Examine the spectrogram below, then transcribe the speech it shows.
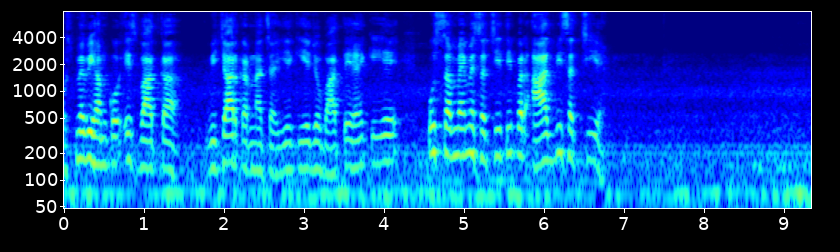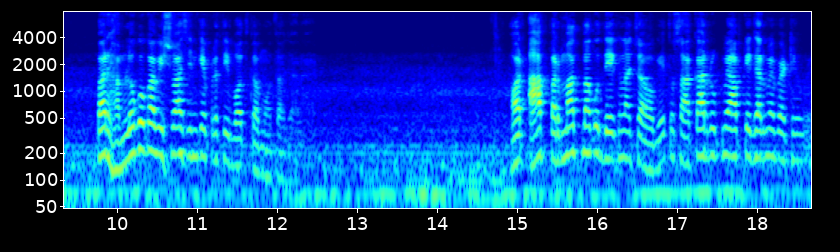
उसमें भी हमको इस बात का विचार करना चाहिए कि ये जो बातें हैं कि ये उस समय में सच्ची थी, पर आज भी सच्ची है। पर हम लोगों का विश्वास इनके प्रति बहुत कम होता जा रहा है। और आप परमात्मा को देखना चाहोगे तो साकार रूप में आपके घर में बैठे हुए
